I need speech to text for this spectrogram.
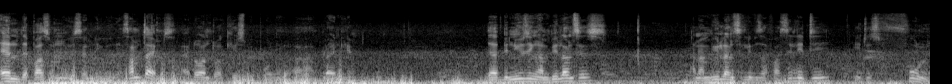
and the person who is sending you there. Sometimes, I don't want to accuse people uh, blindly. They have been using ambulances. An ambulance leaves a facility, it is full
